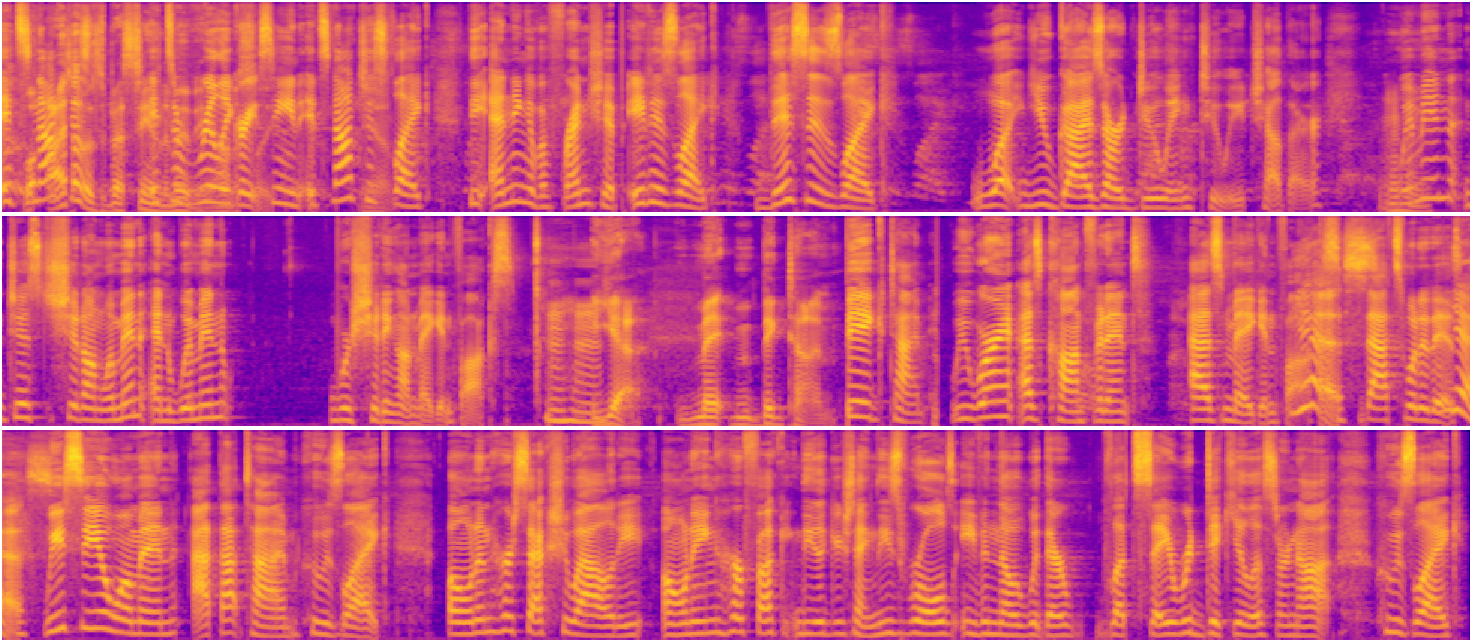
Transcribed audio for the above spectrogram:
it's Well, not I just thought it was the best scene it's the a movie, really great scene. It's not just like the ending of a friendship. It is like this is like what you guys are doing to each other. Mm-hmm. Women just shit on women, and women were shitting on Megan Fox. Yeah, ma- big time. Big time. We weren't as confident as Megan Fox. Yes. That's what it is. Yes. We see a woman at that time who's like owning her sexuality, owning her fucking, like you're saying, these roles, even though they're, let's say, ridiculous or not, who's like,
